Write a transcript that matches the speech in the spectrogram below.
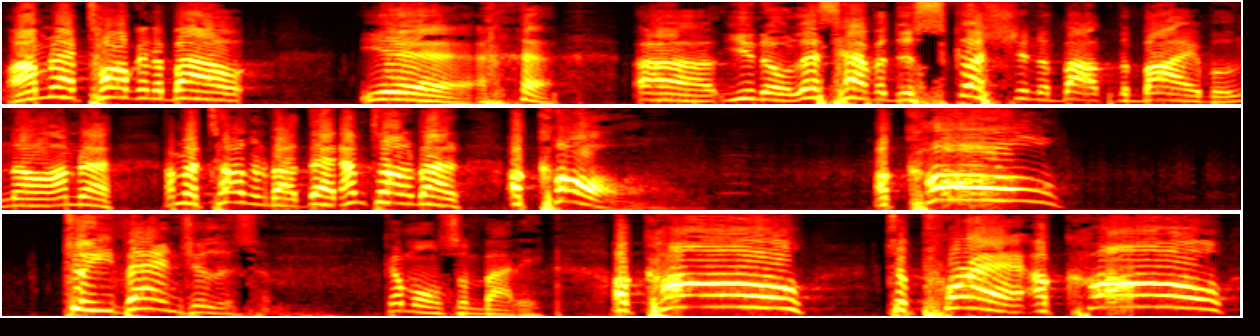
I'm not talking about, yeah, uh, you know, let's have a discussion about the Bible. No, I'm not, I'm not talking about that. I'm talking about a call. A call to evangelism. Come on, somebody. A call to prayer. A call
